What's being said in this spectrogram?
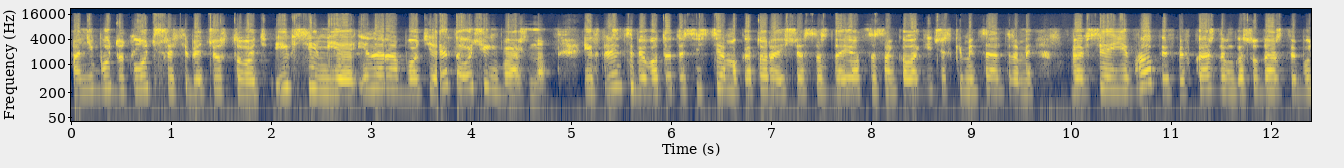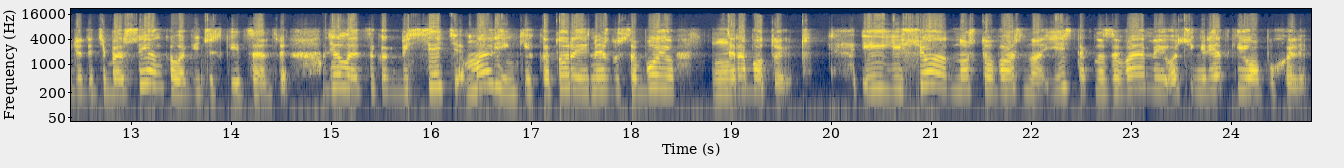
они будут лучше себя чувствовать и в семье, и на работе. Это очень важно. И, в принципе, вот эта система, которая сейчас создается с онкологическими центрами во всей Европе, в каждом государстве будут эти большие онкологические центры, делается как бы сеть маленьких, которые между собой работают. И еще одно, что важно, есть так называемые очень редкие опухоли,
